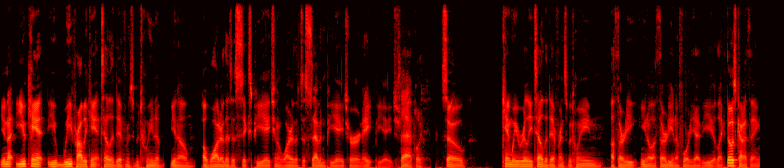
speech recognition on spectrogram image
you're not you can't you we probably can't tell the difference between a you know a water that's a six pH and a water that's a seven pH or an eight pH. Exactly. So, can we really tell the difference between a thirty you know a thirty and a forty IBU? Like those kind of things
